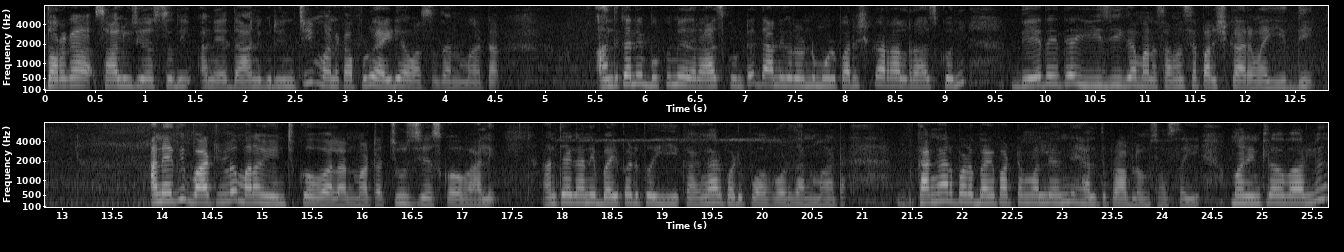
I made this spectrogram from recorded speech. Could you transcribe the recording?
త్వరగా సాల్వ్ చేస్తుంది అనే దాని గురించి మనకు అప్పుడు ఐడియా వస్తుంది అనమాట అందుకనే బుక్ మీద రాసుకుంటే దానికి రెండు మూడు పరిష్కారాలు రాసుకొని ఏదైతే ఈజీగా మన సమస్య పరిష్కారం అయ్యిద్ది అనేది వాటిల్లో మనం ఎంచుకోవాలన్నమాట చూస్ చేసుకోవాలి. అంతేగాని భయపడిపోయి కంగారు పడిపోకూడదు అనమాట కంగారు పడి భయపడటం వల్ల ఏంది హెల్త్ ప్రాబ్లమ్స్ వస్తాయి. మన ఇంట్లో వాళ్ళు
